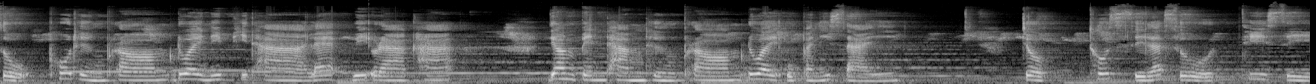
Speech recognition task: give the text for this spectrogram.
ษุผู้ถึงพร้อมด้วยนิพิทาและวิราคะ ย่อมเป็นธรรมถึงพร้อมด้วยอุปนิสัย จบทุตศิลสูตรที่สี่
